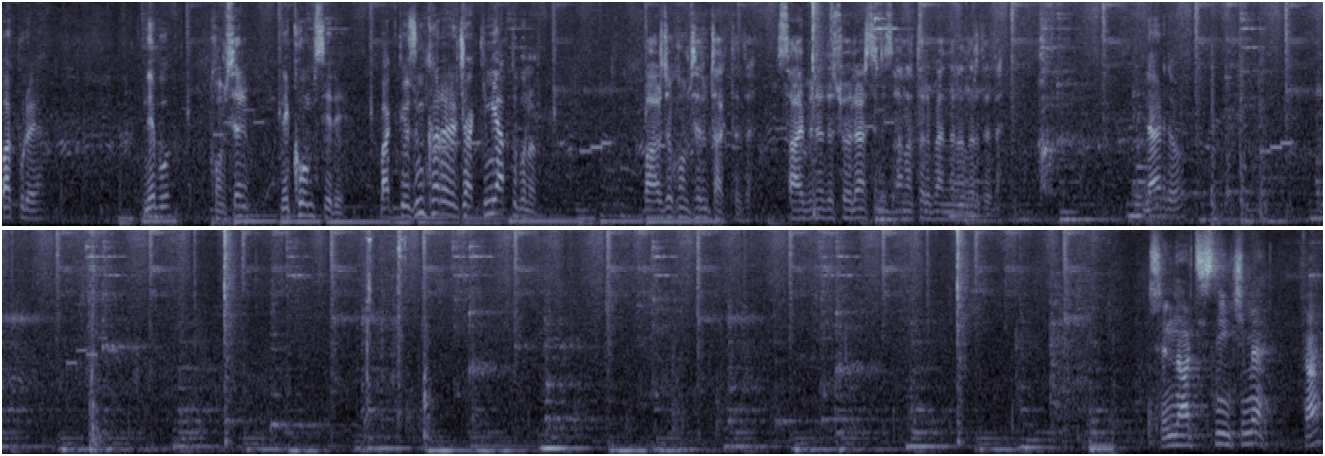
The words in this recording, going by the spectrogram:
Bak buraya. Ne bu? Komiserim, Ne komiseri? Bak gözüm kararacak. Kim yaptı bunu? barca komiserim tak dedi. Sahibine de söylersiniz anahtarı benden alır dedi. Nerede o? Senin artistliğin kime? Ha?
